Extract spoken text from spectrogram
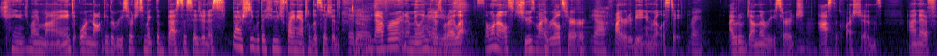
change my mind or not do the research to make the best decision, especially with a huge financial decision. It is. Never in a million years would I let someone else choose my realtor Yeah. prior to being in real estate. right I would have done the research, Mm-hmm. asked the questions, and if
